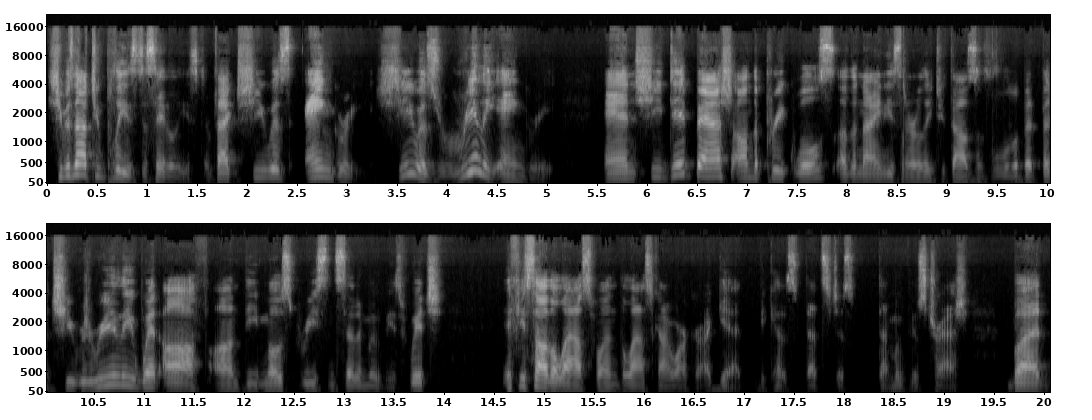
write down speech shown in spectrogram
she was not too pleased, to say the least. In fact, she was angry. She was really angry. And she did bash on the prequels of the 90s and early 2000s a little bit, but she really went off on the most recent set of movies, which, if you saw the last one, The Last Skywalker, I get because that's just, that movie was trash. But,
